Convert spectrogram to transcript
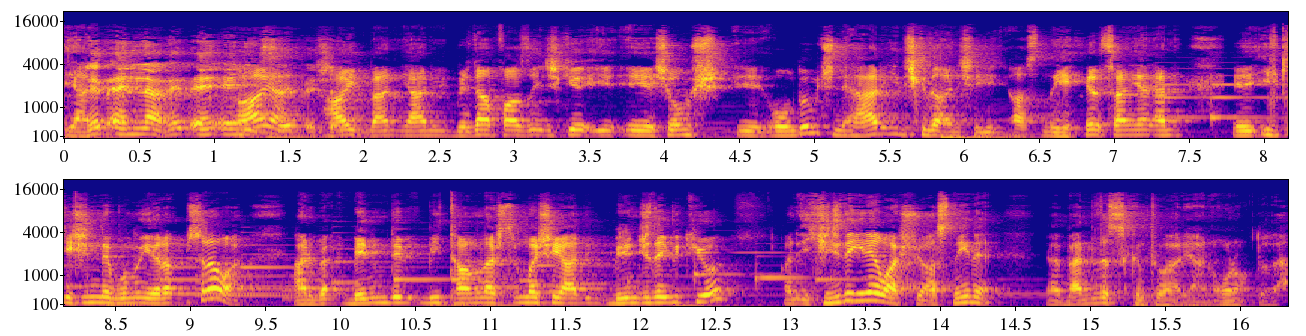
Yani, hep enler hep en, en aynen. iyisi. Hep Hayır ben yani birden fazla ilişki yaşamış e, olduğum için her ilişkide aynı şeyi aslında sen yani, yani e, ilk eşinle bunu yaratmışsın ama hani benim de bir tanrılaştırma şey hadi birinci de bitiyor. Hani ikinci de yine başlıyor aslında yine. Yani bende de sıkıntı var yani o noktada.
